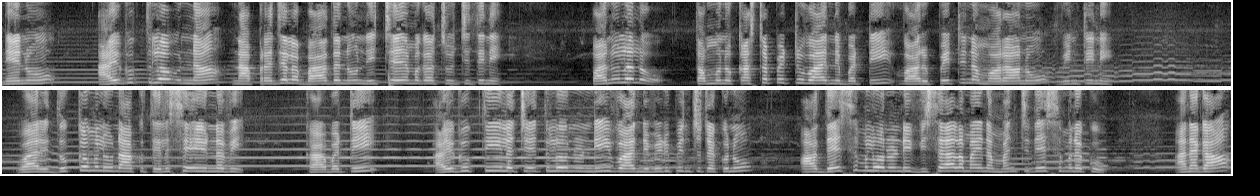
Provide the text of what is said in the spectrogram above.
నేను ఐగుప్తులో ఉన్న నా ప్రజల బాధను నిశ్చయముగా చూచి తిని. పనులలో తమ్మును కష్టపెట్టు వారిని బట్టి వారు పెట్టిన మొరాను వింటిని. వారి దుఃఖములు నాకు తెలిసేయున్నవి. కాబట్టి ఐగుప్తీయుల చేతిలో నుండి వారిని విడిపించుటకును ఆ దేశములో నుండి విశాలమైన మంచి దేశమునకు అనగా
